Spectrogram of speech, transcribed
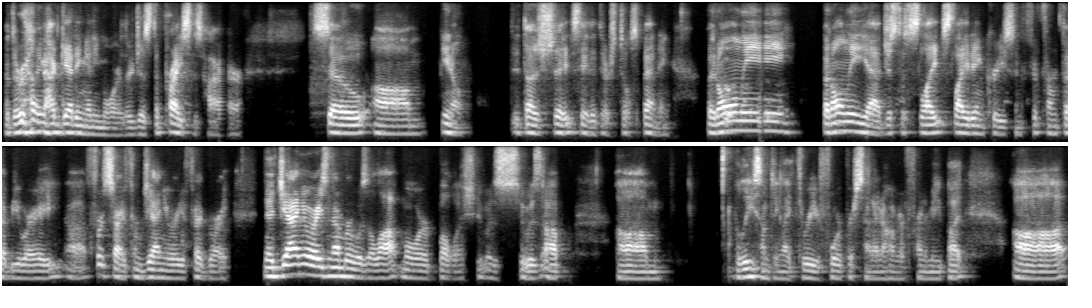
but they're really not getting any more. They're just the price is higher. So um, you know it does say, say that they're still spending, but only but only yeah just a slight slight increase in, from February uh, for sorry from January to February. Now January's number was a lot more bullish. It was it was up. Um, I believe something like three or four percent. I don't have it in front of me, but uh,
